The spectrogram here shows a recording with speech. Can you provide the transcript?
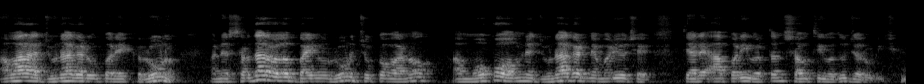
અમારા જુનાગઢ ઉપર એક ઋણ અને સરદાર વલ્લભભાઈનું ઋણ ચૂકવવાનો આ મોકો અમને જુનાગઢને મળ્યો છે, ત્યારે આ પરિવર્તન સૌથી વધુ જરૂરી છે.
